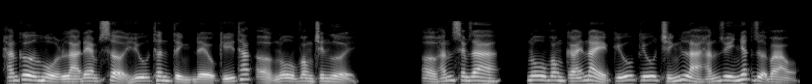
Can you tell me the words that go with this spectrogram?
hắn cơ hồ là đem sở hữu thân tình đều ký thác ở ngô vong trên người. Ở hắn xem ra, ngô vong cái này cứu cứu chính là hắn duy nhất dựa vào,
